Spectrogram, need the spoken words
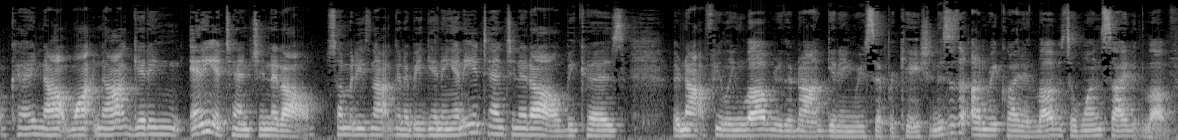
okay not want not getting any attention at all. Somebody's not going to be getting any attention at all because they're not feeling loved or they're not getting reciprocation. This is an unrequited love. It's a one-sided love.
